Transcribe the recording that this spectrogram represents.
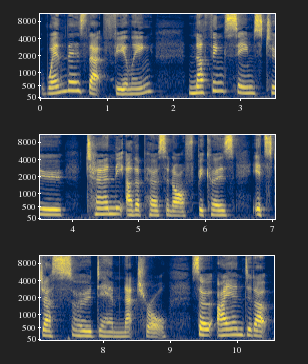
when there's that feeling, nothing seems to turn the other person off because it's just so damn natural. So I ended up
